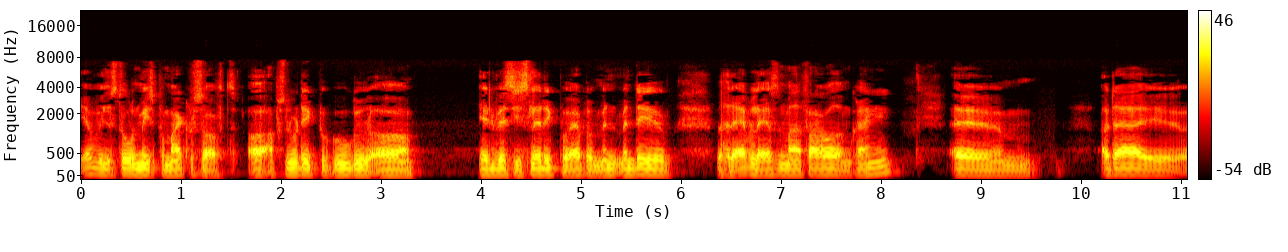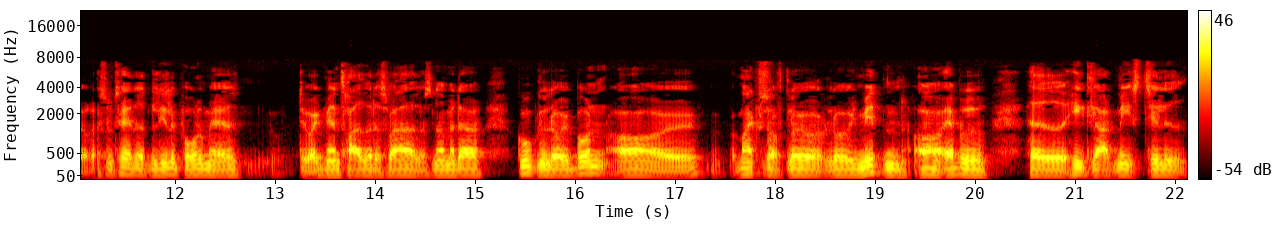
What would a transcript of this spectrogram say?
jeg ville stole mest på Microsoft, og absolut ikke på Google, og jeg vil sige slet ikke på Apple, men, men det, hvad det, Apple er sådan meget farvet omkring, ikke? Øh, og der er øh, resultatet af den lille poll med, det var ikke mere end 30, der svarede eller sådan noget, men der Google lå i bund, og øh, Microsoft lå, lå i midten, og Apple havde helt klart mest tillid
